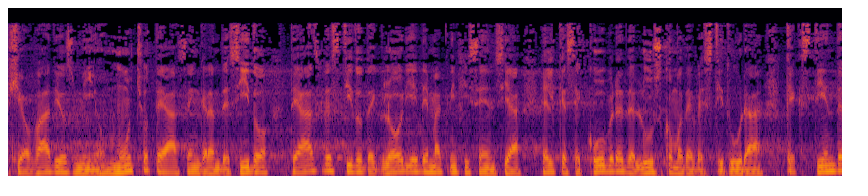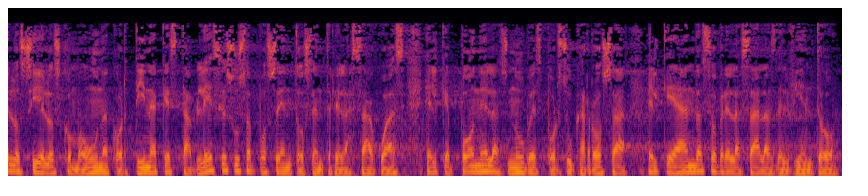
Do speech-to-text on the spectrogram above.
Jehová Dios mío, mucho te has engrandecido, te has vestido de gloria y de magnificencia, el que se cubre de luz como de vestidura, que extiende los cielos como una cortina, que establece sus aposentos entre las aguas, el que pone las nubes por su carroza, el que anda sobre las alas del viento.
